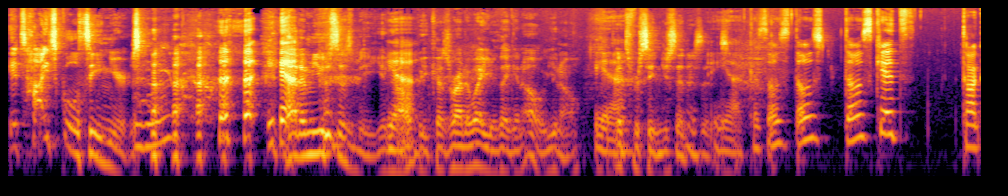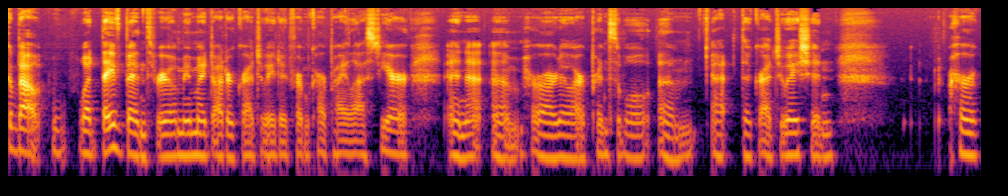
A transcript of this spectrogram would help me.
it's high school seniors. that amuses me, you know, Mm-hmm. Yeah. because right away you're thinking, oh, you know, Yeah. it's for senior citizens. Yeah, because those those those kids talk about what they've been through. I mean, my daughter graduated from Carpi last year, and uh, um, Gerardo, our principal, um, at the graduation, her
